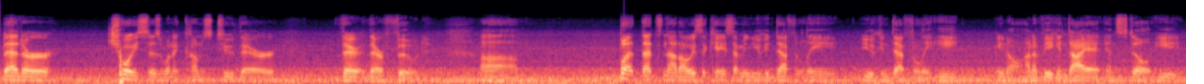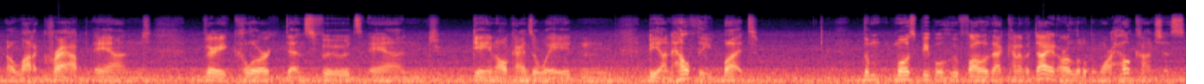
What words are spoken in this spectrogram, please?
better choices when it comes to their their their food. Um, but that's not always the case. I mean, you can definitely you can definitely eat, you know, on a vegan diet and still eat a lot of crap and very caloric dense foods and gain all kinds of weight and be unhealthy. But the most people who follow that kind of a diet are a little bit more health conscious.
